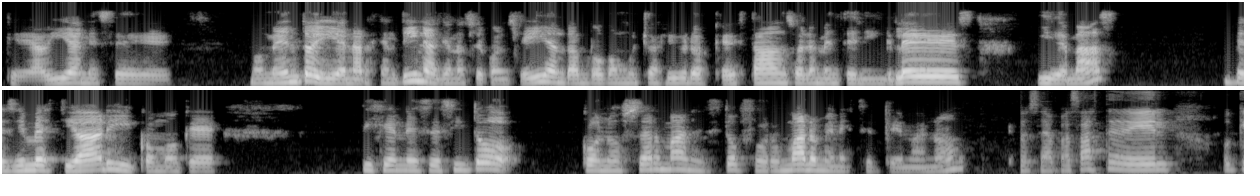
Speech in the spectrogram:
que, había en ese momento y en Argentina, que no se conseguían tampoco muchos libros que estaban solamente en inglés y demás. Empecé a investigar y como que dije, necesito conocer más, necesito formarme en este tema, ¿no? O sea, pasaste de él, ok,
